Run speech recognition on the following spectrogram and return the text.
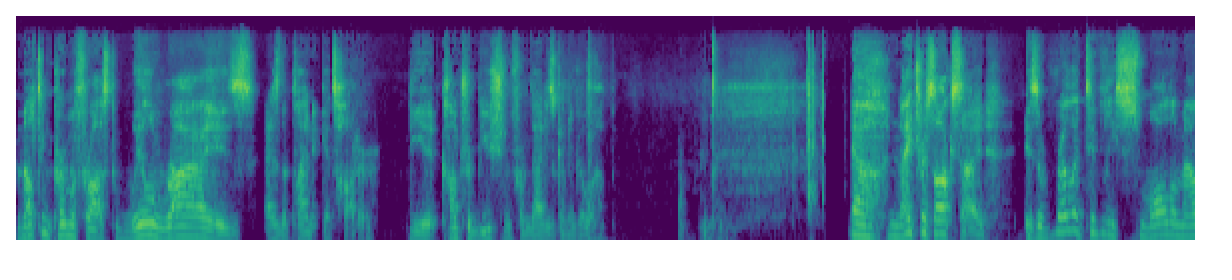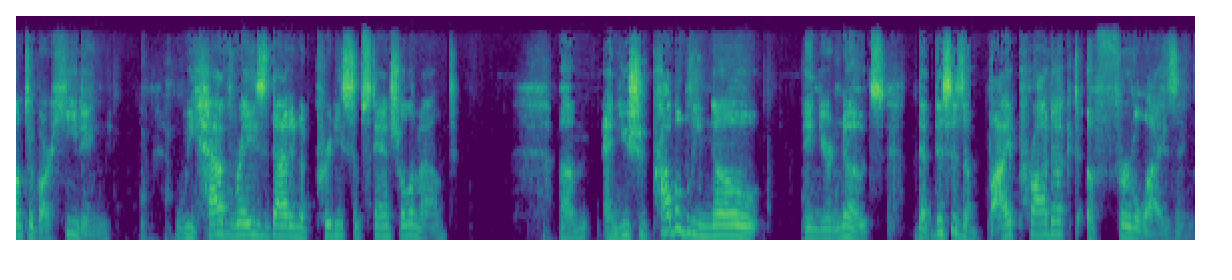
melting permafrost will rise as the planet gets hotter. The contribution from that is going to go up. Now, nitrous oxide is a relatively small amount of our heating. We have raised that in a pretty substantial amount. Um, and you should probably know in your notes that this is a byproduct of fertilizing,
